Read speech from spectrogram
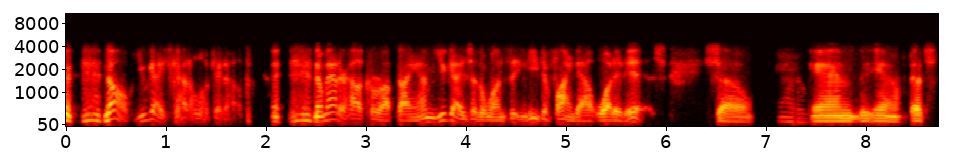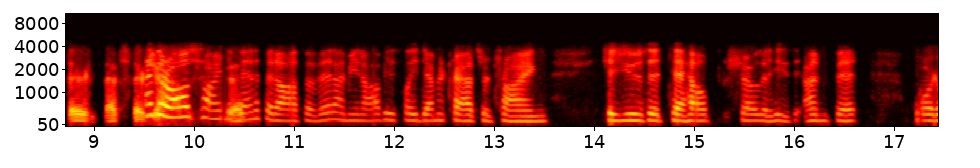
no, you guys got to look it up. no matter how corrupt I am, you guys are the ones that need to find out what it is. So, and you know that's their that's their. And jobs. they're all trying to benefit off of it. I mean, obviously, Democrats are trying to use it to help show that he's unfit for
